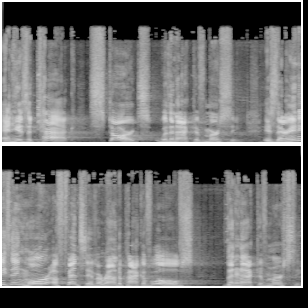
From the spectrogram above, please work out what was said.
and his attack starts with an act of mercy. Is there anything more offensive around a pack of wolves than an act of mercy.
